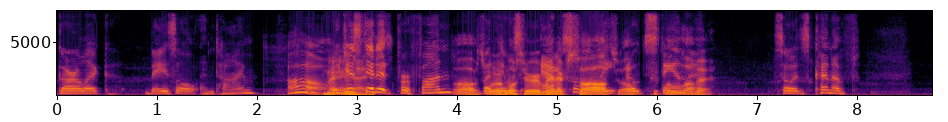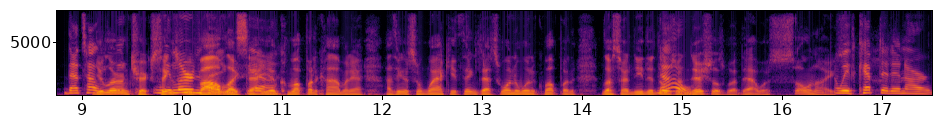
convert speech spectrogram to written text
garlic, basil, and thyme. Oh, we Very just did it for fun. Oh, it's but one of it the most was aromatic salts. absolutely Oh, people love it. So it's kind of that's how You we- learn tricks. Things learn evolve like that. yeah. You come up with a comedy. I think it's some wacky things. That's one I wouldn't come up with unless I needed those No. initials. But that was so nice. And We've kept it in our.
